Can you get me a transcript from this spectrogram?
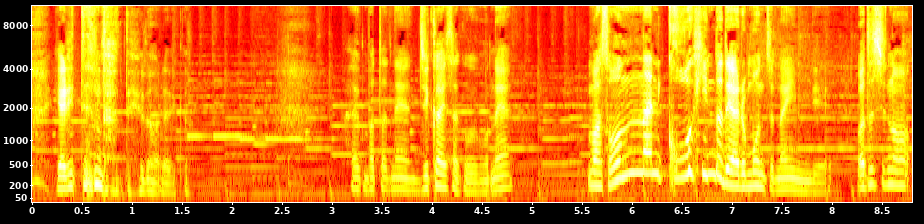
やりてんだっていうのはあれだけど。はいまたね次回作もねまあそんなに高頻度でやるもんじゃないんで私の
